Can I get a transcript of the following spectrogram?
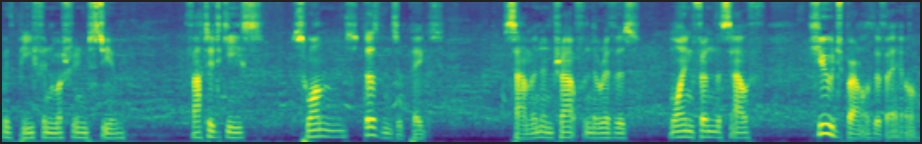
with beef and mushroom stew, fatted geese, swans, dozens of pigs, salmon and trout from the rivers, wine from the south, huge barrels of ale,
